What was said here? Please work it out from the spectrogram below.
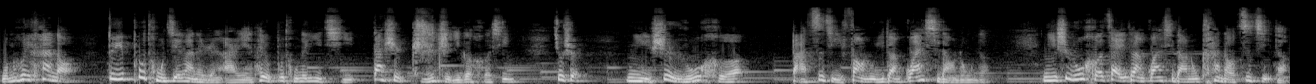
我们会看到，对于不同阶段的人而言，他有不同的议题，但是直指一个核心，就是你是如何把自己放入一段关系当中的，你是如何在一段关系当中看到自己的，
